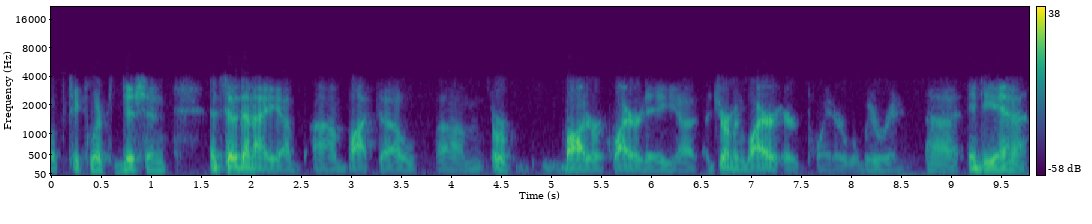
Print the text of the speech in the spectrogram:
a, particular condition. And so then I uh, um, bought uh, um, or bought or acquired a, uh, a German wire-haired pointer when we were in Indiana.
